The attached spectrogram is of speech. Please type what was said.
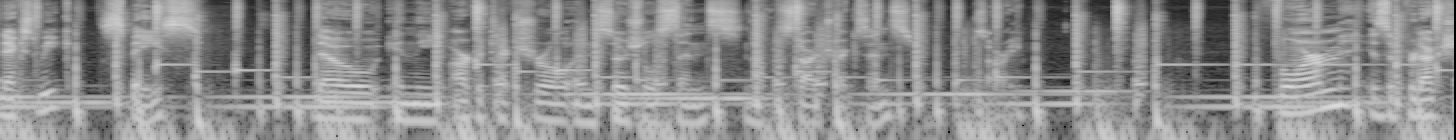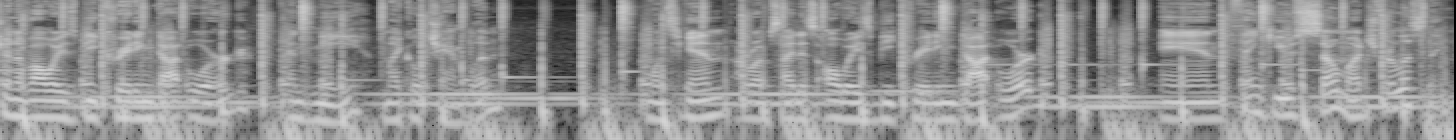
Next week, space. Though in the architectural and social sense, not the Star Trek sense. Sorry. Form is a production of alwaysbecreating.org and me, Michael Champlin. Once again, our website is alwaysbecreating.org, And thank you so much for listening.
